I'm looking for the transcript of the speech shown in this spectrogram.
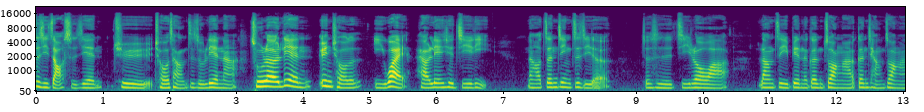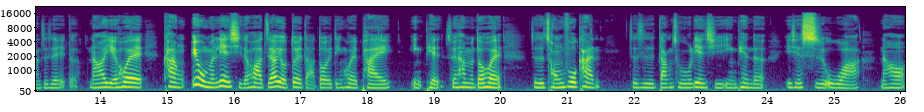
自己找时间去球场自主练啊。除了练运球以外，还有练一些肌力，然后增进自己的就是肌肉啊，让自己变得更壮啊、更强壮啊之类的。然后也会看，因为我们练习的话，只要有对打，都一定会拍影片，所以他们都会就是重复看，就是当初练习影片的一些失误啊，然后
